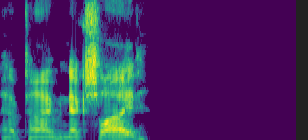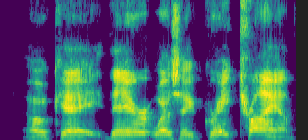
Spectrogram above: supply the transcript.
have time. Next slide. Okay, there was a great triumph.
